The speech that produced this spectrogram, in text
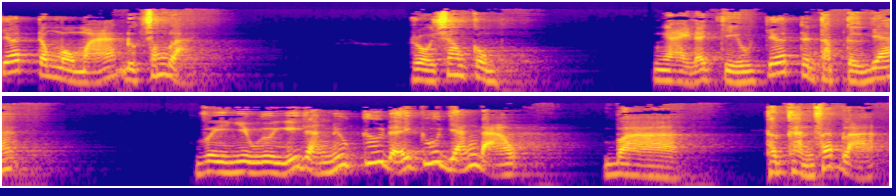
chết trong mồ mã được sống lại. Rồi sau cùng, Ngài đã chịu chết trên thập tự giá. Vì nhiều người nghĩ rằng nếu cứ để Chúa giảng đạo và thực hành phép lạ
